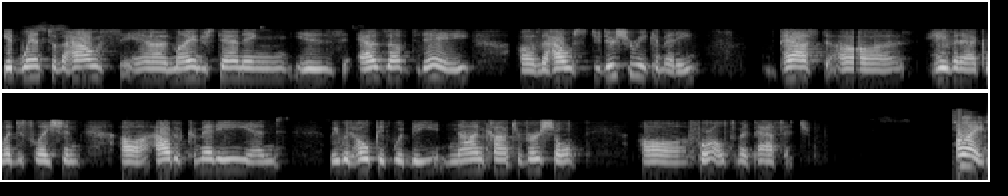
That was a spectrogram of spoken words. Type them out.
It went to the House, and my understanding is as of today, uh, the House Judiciary Committee passed uh, Haven Act legislation uh, out of committee and we would hope it would be non-controversial uh, for ultimate passage. All right,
